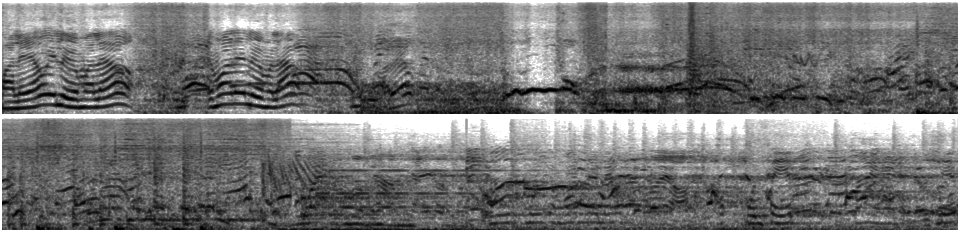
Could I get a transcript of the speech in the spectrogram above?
มาแล้วไอ้เหลิมมาแล้วไอ้มอนไอ้เหลิมมาแล้วคนเซฟใช่ไงเดี๋ยวเซฟ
